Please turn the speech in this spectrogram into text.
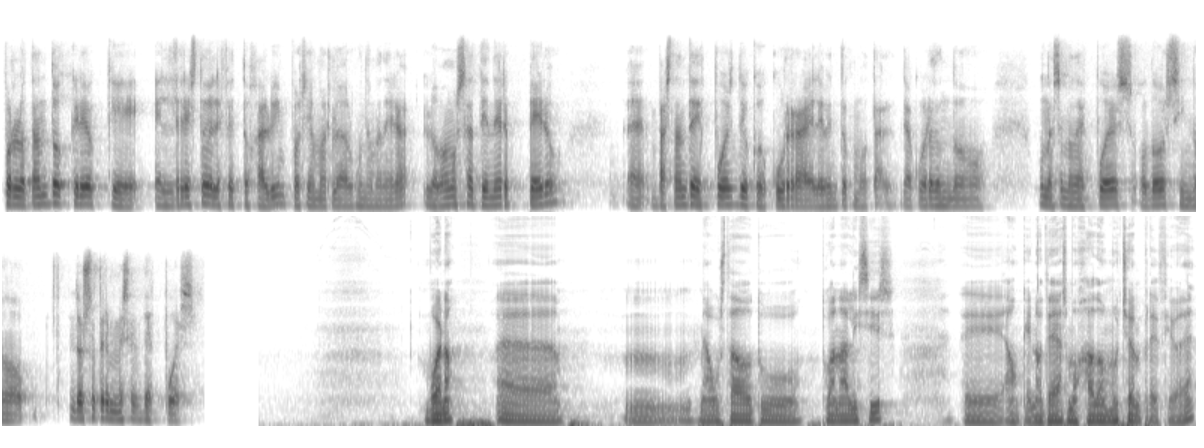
por lo tanto, creo que el resto del efecto halving, por llamarlo de alguna manera, lo vamos a tener, pero eh, bastante después de que ocurra el evento como tal. ¿De acuerdo? No una semana después o dos, sino dos o tres meses después. Bueno, eh, mm, me ha gustado tu, análisis. Eh, aunque no te hayas mojado mucho en precio, ¿eh?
